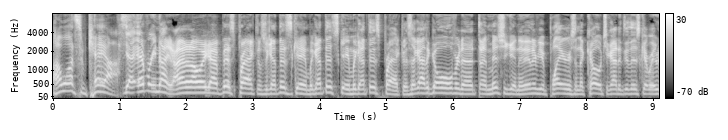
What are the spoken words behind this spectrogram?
I want some chaos. Yeah, every night. I don't know. We got this practice. We got this game. We got this game. We got this practice. I got to go over to, to Michigan and interview players and the coach. I got to do this. Get ready.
